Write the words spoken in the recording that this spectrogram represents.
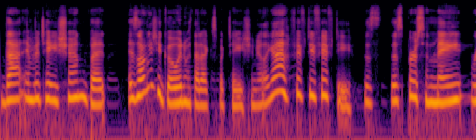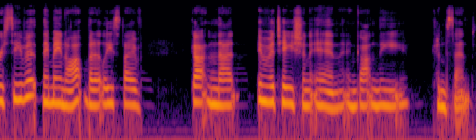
that invitation, but as long as you go in with that expectation, you're like, ah, 50 50. This, this person may receive it, they may not, but at least I've gotten that invitation in and gotten the consent.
